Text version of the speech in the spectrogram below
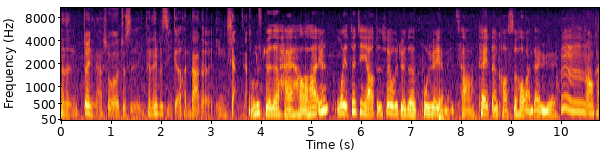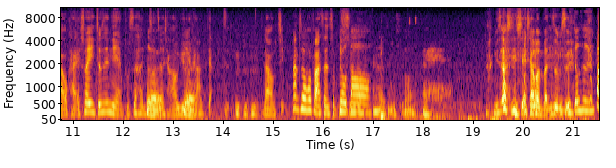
可。能对你来说，就是可能不是一个很大的影响，这样。我是觉得还好哈，因为我也最近也要所以我就觉得不约也没差，可以等考试后完再约。嗯，OK OK，所以就是你也不是很急着想要约他这样子。嗯嗯嗯，了解。那之后会发生什么就事呢？到那是什么时候？哎，你是要写写小本本是不是？就是把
